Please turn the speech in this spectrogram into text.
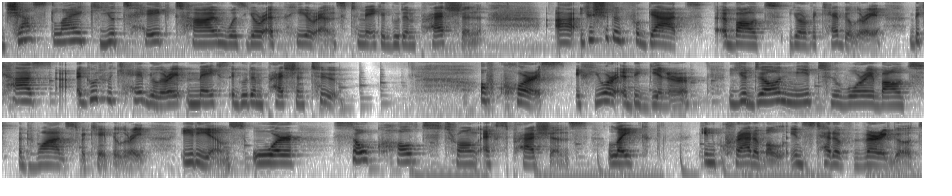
Just like you take time with your appearance to make a good impression, uh, you shouldn't forget about your vocabulary because a good vocabulary makes a good impression too. Of course, if you are a beginner, you don't need to worry about advanced vocabulary, idioms, or so-called strong expressions like incredible instead of very good.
